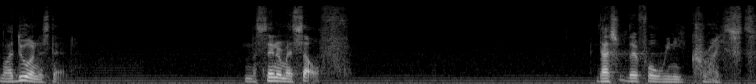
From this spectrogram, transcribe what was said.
No, I do understand. I'm a sinner myself. That's therefore we need Christ.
